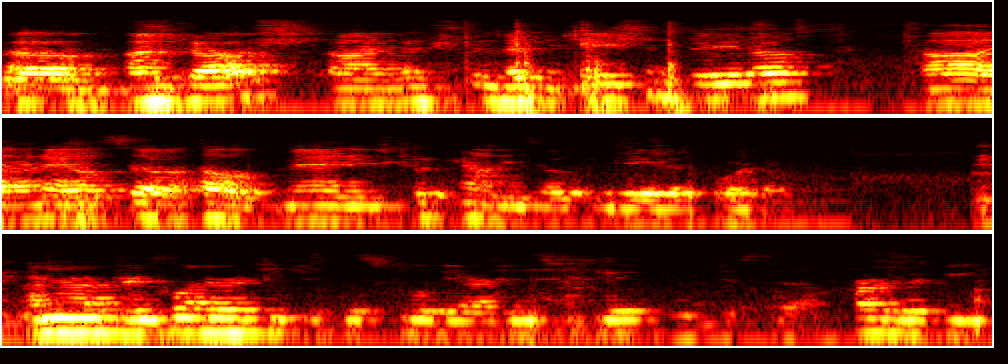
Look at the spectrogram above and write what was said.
Um, I'm Josh. I'm interested in education data, uh, and I also help manage Cook County's open data portal. I'm Rob Drinkwater, teacher at the School of the Art Institute, and just a part of the geek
